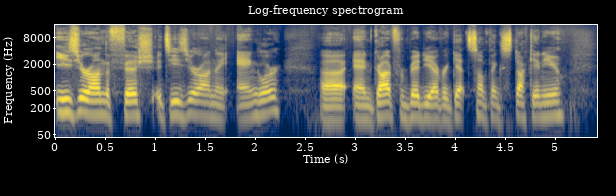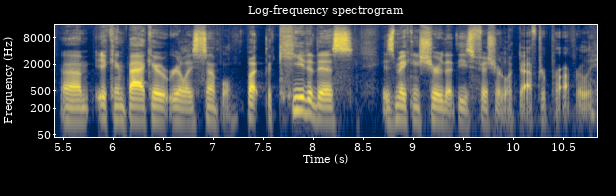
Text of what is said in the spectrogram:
easier on the fish, it's easier on the angler, uh, and God forbid you ever get something stuck in you, um, it can back out really simple. But the key to this is making sure that these fish are looked after properly.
